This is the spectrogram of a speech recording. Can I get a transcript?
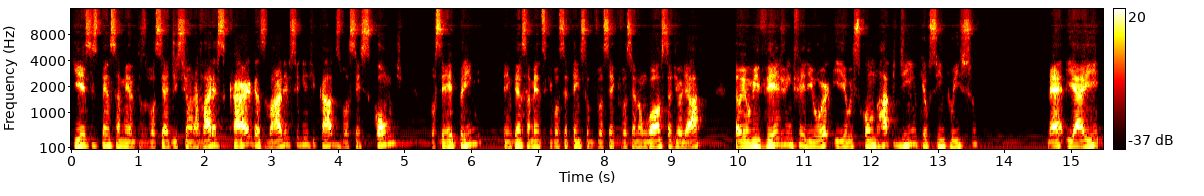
que esses pensamentos você adiciona várias cargas, vários significados, você esconde, você reprime. Tem pensamentos que você tem sobre você que você não gosta de olhar. Então eu me vejo inferior e eu escondo rapidinho que eu sinto isso né? E aí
